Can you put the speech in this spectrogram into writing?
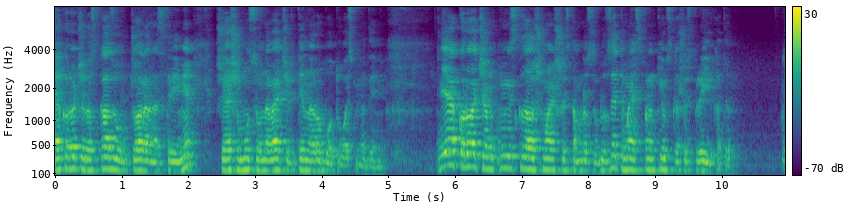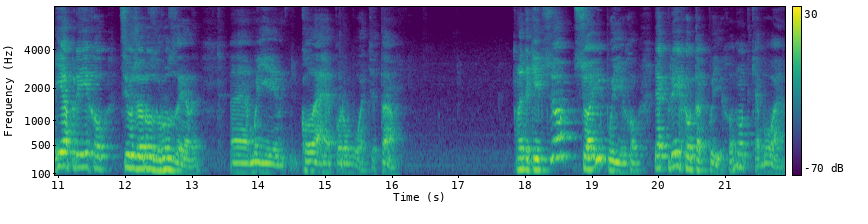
Я, коротше, розказував вчора на стрімі, що я ще мусив на вечір йти на роботу о 8 годині. Я, коротше, мені сказали, що маю щось там розгрузити, має з Франківська щось приїхати. І я приїхав, ці вже розгрузили е, мої колеги по роботі. Та. Я такий, все, все, і поїхав. Як приїхав, так поїхав. Ну таке буває.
